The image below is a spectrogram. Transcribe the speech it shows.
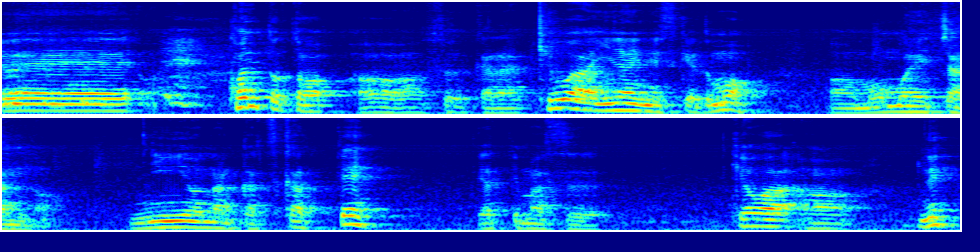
えー、コントとあそれから今日はいないんですけどもあ桃江ちゃんの人形なんか使ってやってます。今日はあね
